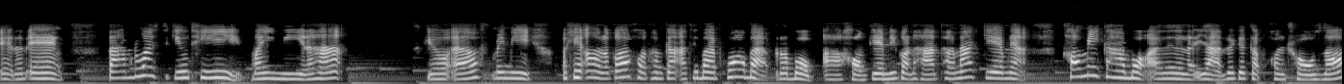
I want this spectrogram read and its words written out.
11 นั่นเอง ตามด้วยสกิล T ไม่มีนะคะสกิล F ไม่มี โอเคอ๋อแล้วก็ขอทำการอธิบายพวกแบบระบบอของเกมนี้ก่อนนะคะ ทางหน้าเกมเนี่ยเขามีการบอกอะไรหลายๆอย่างด้วยเกี่ยวกับ controls เนาะ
